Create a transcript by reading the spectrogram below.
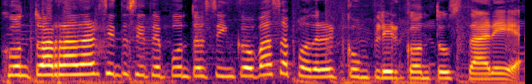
Junto a Radar 107.5 vas a poder cumplir con tus tareas,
